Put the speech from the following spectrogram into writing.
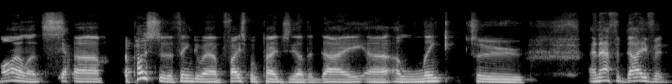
violence, Yeah. um, I posted a thing to our Facebook page the other day, uh, a link to an affidavit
